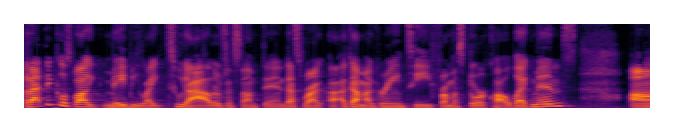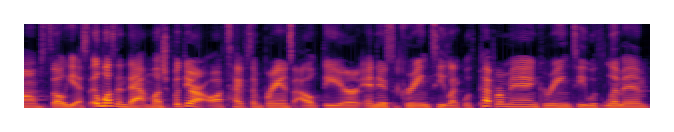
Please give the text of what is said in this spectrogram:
But I think it was about maybe like two dollars or something. That's where I, I got my green tea from a store called Wegmans. Um, so yes, it wasn't that much, but there are all types of brands out there, and there's green tea like with peppermint, green tea with lemon.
